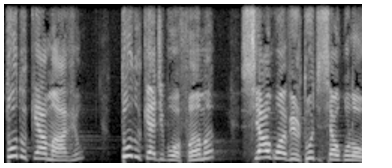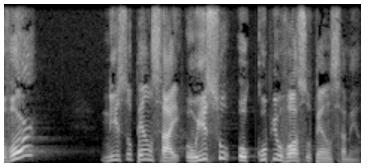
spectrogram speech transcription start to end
tudo que é amável, tudo que é de boa fama, se há alguma virtude, se há algum louvor, nisso pensai, ou isso ocupe o vosso pensamento.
